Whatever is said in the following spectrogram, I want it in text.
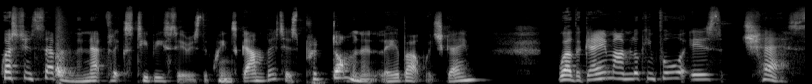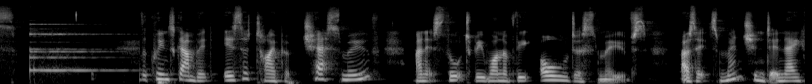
Question seven The Netflix TV series The Queen's Gambit is predominantly about which game? Well, the game I'm looking for is chess. The Queen's Gambit is a type of chess move, and it's thought to be one of the oldest moves, as it's mentioned in a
